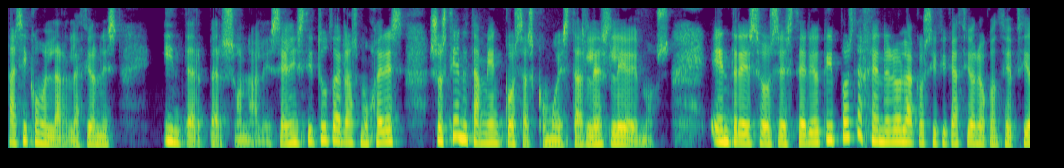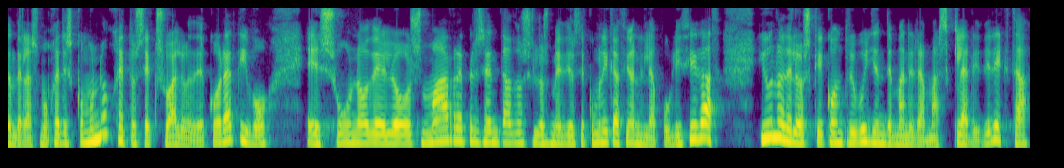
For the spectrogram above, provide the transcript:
así como en las relaciones interpersonales. El Instituto de las Mujeres sostiene también cosas como estas. Les leemos. Entre esos estereotipos de género, la cosificación o concepción de las mujeres como un objeto sexual o decorativo es uno de los más representados en los medios de comunicación y la publicidad y uno de los que contribuyen de manera más clara y directa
